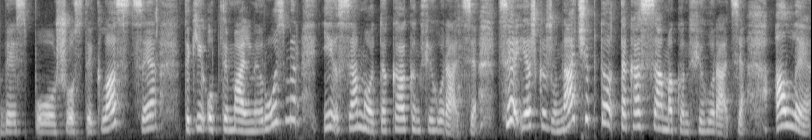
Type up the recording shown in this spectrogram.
десь по 6 клас, це такий оптимальний розмір і саме така конфігурація. Це, я ж кажу, начебто така сама конфігурація. Але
